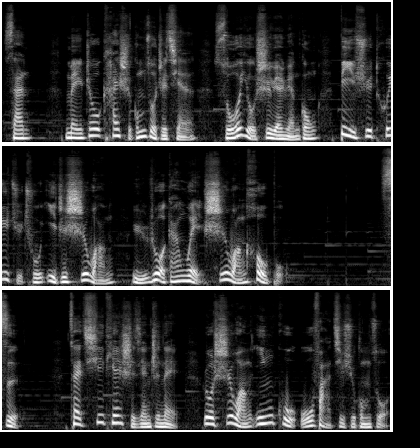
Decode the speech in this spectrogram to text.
三。每周开始工作之前，所有狮园员工必须推举出一只狮王与若干位狮王候补。四，在七天时间之内，若狮王因故无法继续工作，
